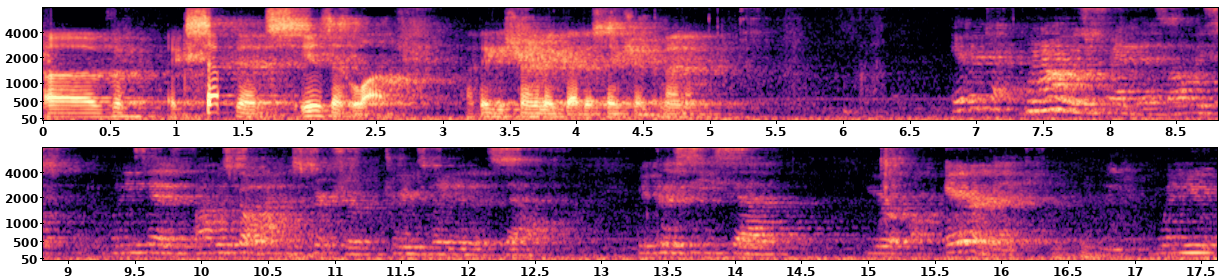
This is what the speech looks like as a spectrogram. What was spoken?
of acceptance isn't love. I think he's trying to make that distinction. Amanda. Every time, when I always read this, I always, when he says, I always felt like the scripture translated itself. Because he said, you're arrogant when you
